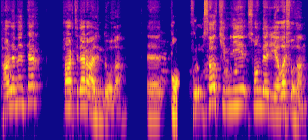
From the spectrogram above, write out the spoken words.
parlamenter partiler halinde olan, e, kurumsal kimliği son derece yavaş olan,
